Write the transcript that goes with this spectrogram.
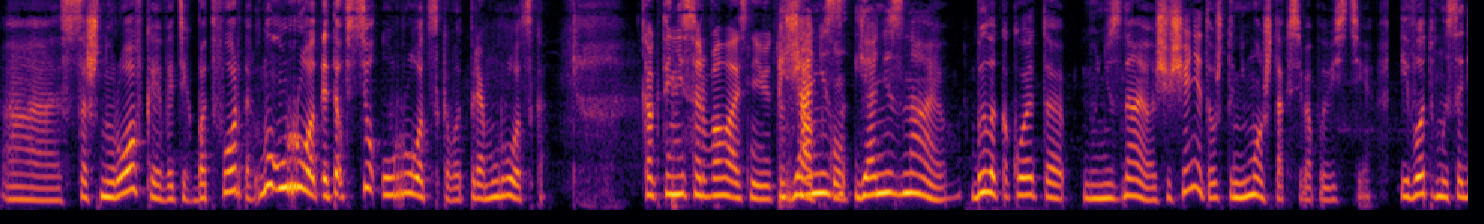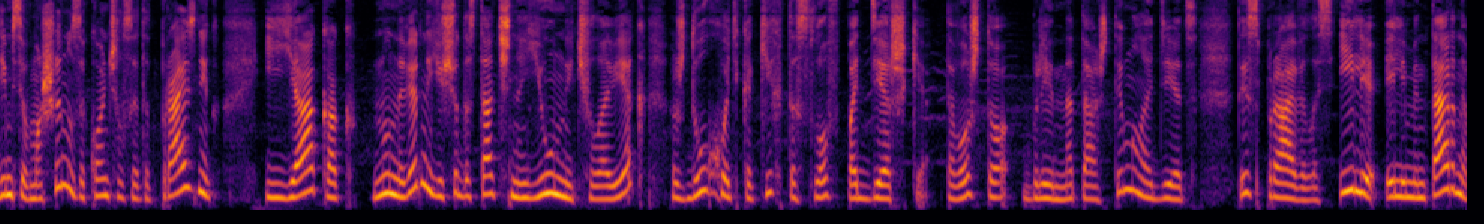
э, со шнуровкой в этих ботфортах. Ну, урод, это все уродско, вот прям уродско. Как ты не сорвала с нее эту я шапку? Не, я не знаю. Было какое-то, ну не знаю, ощущение того, что не можешь так себя повести. И вот мы садимся в машину, закончился этот праздник, и я, как, ну, наверное, еще достаточно юный человек, жду хоть каких-то слов поддержки. Того, что, блин, Наташ, ты молодец, ты справилась. Или элементарно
